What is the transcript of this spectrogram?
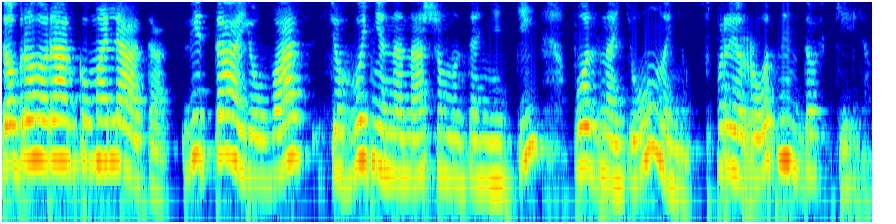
Доброго ранку, малята! Вітаю вас сьогодні на нашому занятті по знайомленню з природним довкіллям.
